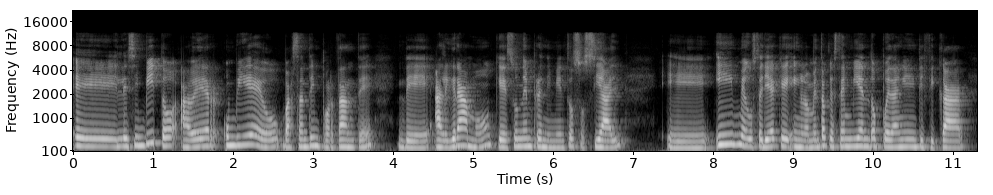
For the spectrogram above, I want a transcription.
eh, les invito a ver un video bastante importante de Algramo, que es un emprendimiento social, eh, y me gustaría que en el momento que estén viendo puedan identificar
